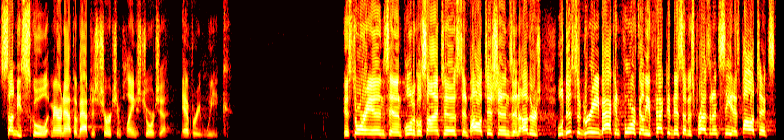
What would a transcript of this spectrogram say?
Sunday school at Maranatha Baptist Church in Plains, Georgia, every week. Historians and political scientists and politicians and others will disagree back and forth on the effectiveness of his presidency and his politics,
